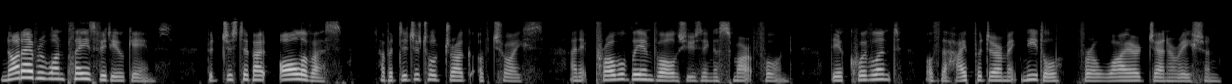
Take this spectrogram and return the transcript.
Not everyone plays video games, but just about all of us have a digital drug of choice, and it probably involves using a smartphone, the equivalent of the hypodermic needle for a wired generation.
